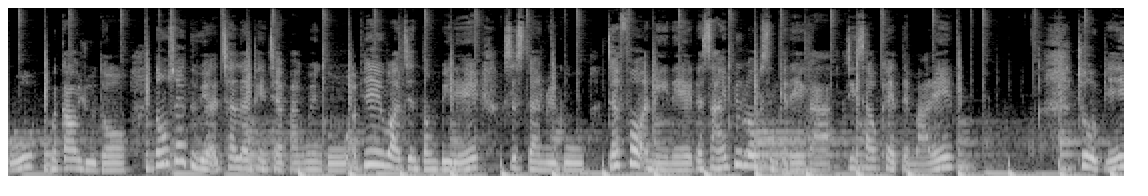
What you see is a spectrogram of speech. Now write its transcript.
ကိုမကောက်ယူသောသုံးဆွဲသူရဲ့အချက်လက်ထင်ချက်ပိုင်ခွင့်ကိုအပြည့်အဝကျင့်သုံးပြီးတဲ့ system တွေကို default အနေနဲ့ design ပြုလုပ်စဉ်ကတည်းကတည်ဆောက်ခဲ့တင်ပါတယ်ထို့အပြင်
